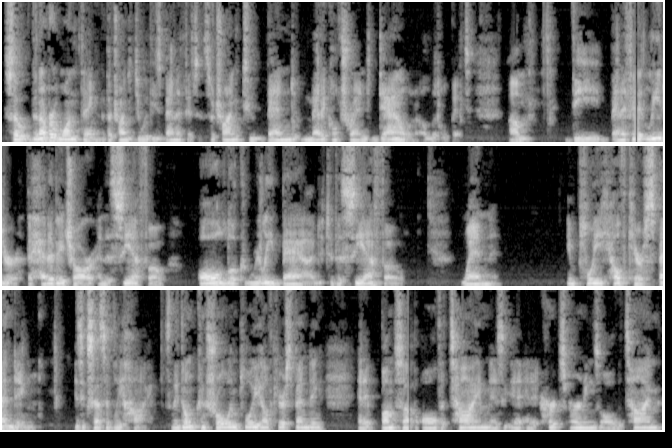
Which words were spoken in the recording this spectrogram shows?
So the number one thing that they're trying to do with these benefits is they're trying to bend medical trend down a little bit. Um, the benefit leader, the head of HR, and the CFO all look really bad to the CFO when employee healthcare spending is excessively high. So they don't control employee healthcare spending, and it bumps up all the time, and it hurts earnings all the time.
